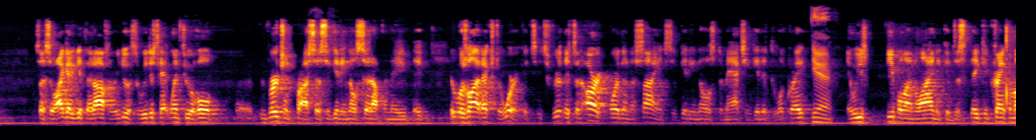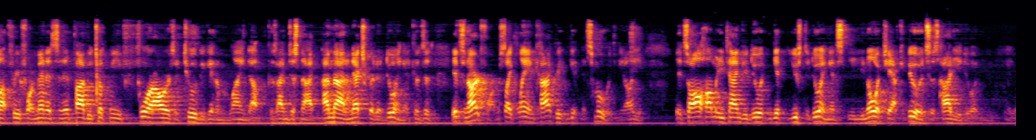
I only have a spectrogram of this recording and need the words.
So I said, well, I got to get that off and redo it. So we just had, went through a whole uh, convergence process of getting those set up, and they, they it was a lot of extra work. It's it's really it's an art more than a science of getting those to match and get it to look right. Yeah. And we used people online that could just they could crank them up three four minutes, and it probably took me four hours or two to get them lined up because I'm just not I'm not an expert at doing it because it, it's an art form. It's like laying concrete and getting it smooth. You know, you, it's all how many times you do it and get used to doing it. It's, you know what you have to do. It's just how do you do it?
